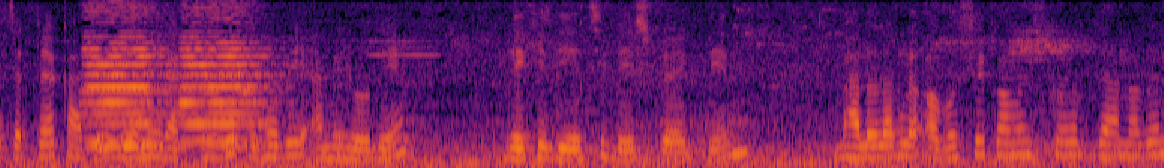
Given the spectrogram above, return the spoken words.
আচারটা কাঁচা দিয়ে রাখতে হবে। এভাবেই আমি রোদে রেখে দিয়েছি বেশ কয়েকদিন। ভালো লাগলে অবশ্যই কমেন্টস করে জানাবেন।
